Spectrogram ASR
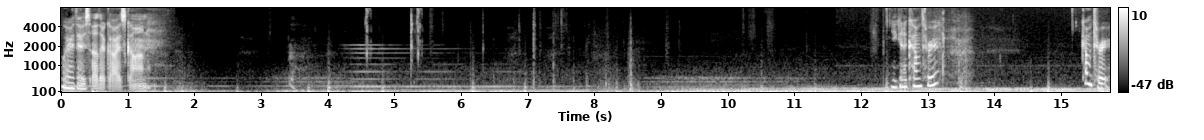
Where are those other guys gone? You gonna come through? Come through.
